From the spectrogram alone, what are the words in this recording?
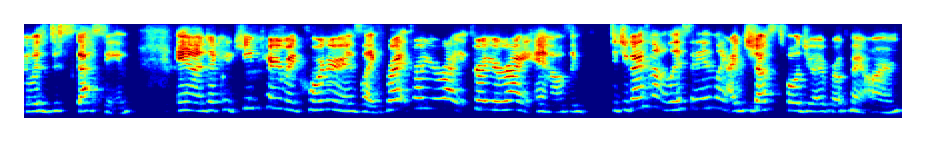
It was disgusting. And I could keep hearing my corner is like, right, throw your right, throw your right. And I was like, did you guys not listen? Like I just told you I broke my arm,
